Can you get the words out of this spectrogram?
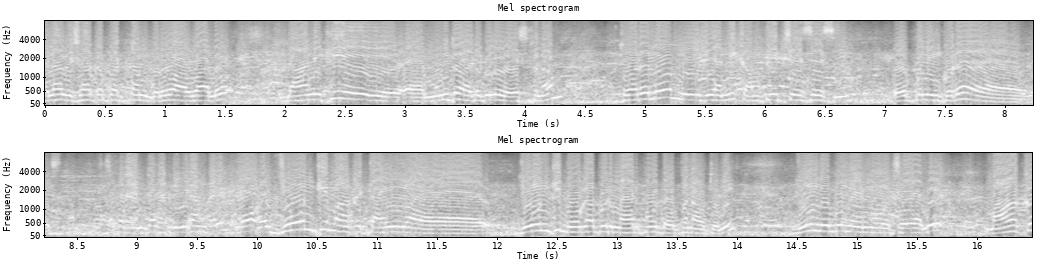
ఎలా విశాఖపట్నం గ్రో అవ్వాలో దానికి uh, ముందు అడుగులు వేస్తున్నాం. త్వరలో మీది అన్ని కంప్లీట్ చేసేసి ఓపెనింగ్ కూడా వేస్తాం. జూన్కి మాకు టైం uh, జూన్కి భోగాపూర్ ఎయిర్పోర్ట్ ఓపెన్ అవుతుంది. జూన్ లోపు మేము చేయాలి. మాకు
